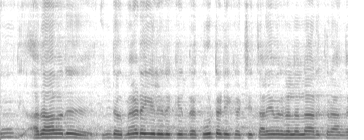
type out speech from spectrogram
இந்தி அதாவது இந்த மேடையில் இருக்கின்ற கூட்டணி கட்சி தலைவர்கள் எல்லாம் இருக்கிறாங்க.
